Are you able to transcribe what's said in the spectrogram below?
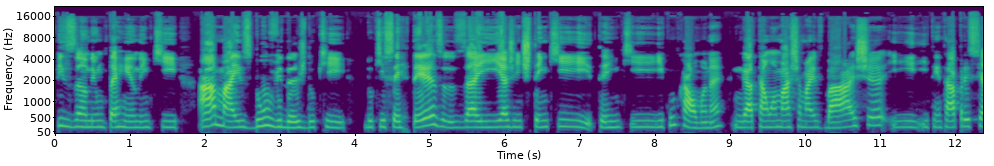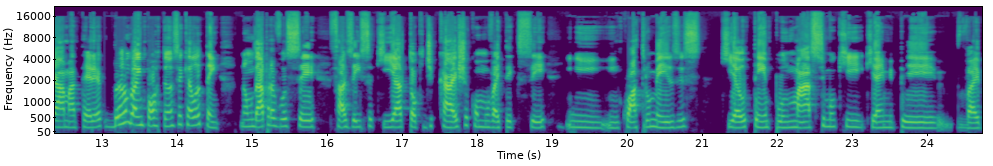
pisando em um terreno em que há mais dúvidas do que do que certezas, aí a gente tem que, tem que ir com calma, né? Engatar uma marcha mais baixa e, e tentar apreciar a matéria, dando a importância que ela tem. Não dá para você fazer isso aqui a toque de caixa, como vai ter que ser em, em quatro meses, que é o tempo máximo que, que a MP vai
